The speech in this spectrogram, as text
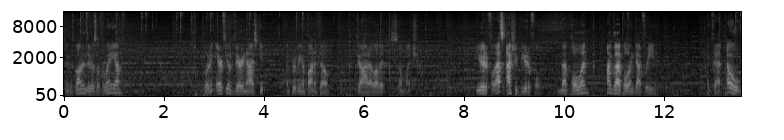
So goes bombing. There goes Lithuania. Floating airfield, very nice. Keep improving upon it though. God, I love it so much. Beautiful. That's actually beautiful. That Poland. I'm glad Poland got freed. Like that. Oh,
